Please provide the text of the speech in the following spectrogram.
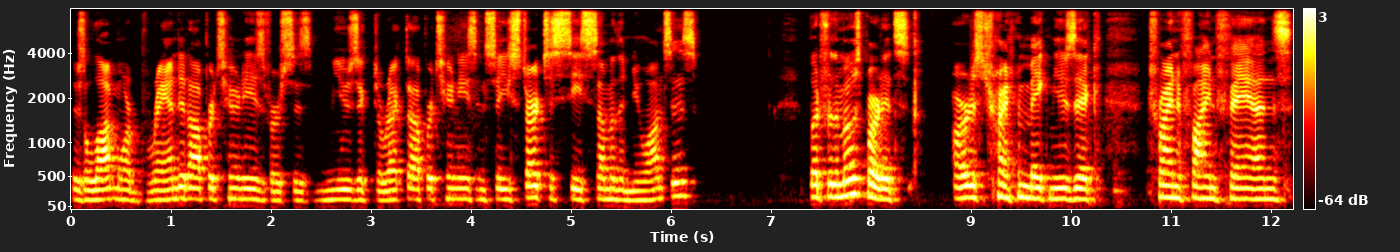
There's a lot more branded opportunities versus music direct opportunities, and so you start to see some of the nuances but for the most part, it's artists trying to make music, trying to find fans,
